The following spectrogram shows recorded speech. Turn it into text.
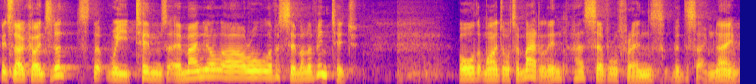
It's no coincidence that we Tims at Emmanuel are all of a similar vintage or that my daughter Madeline has several friends with the same name.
